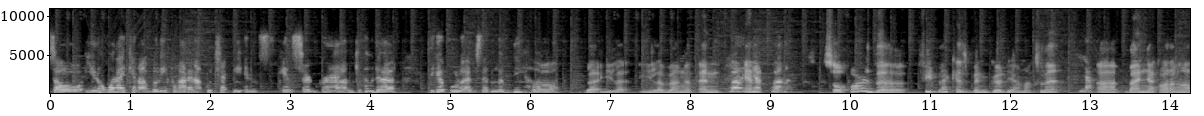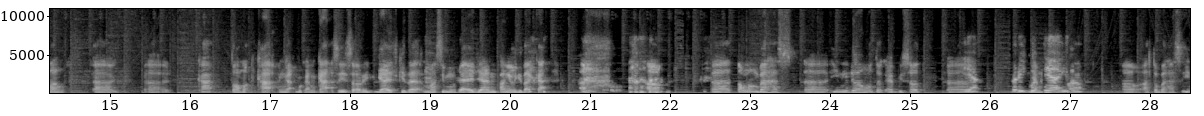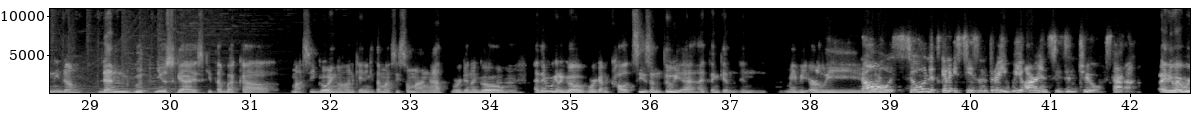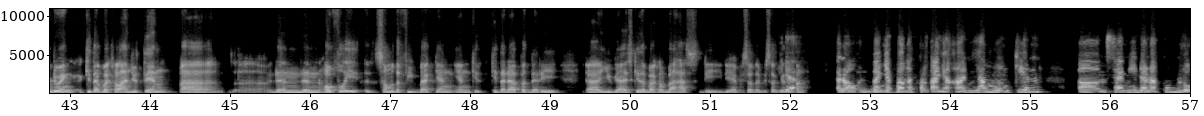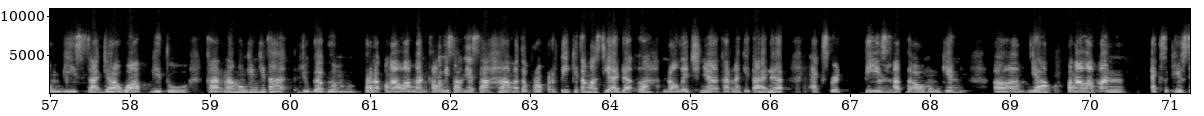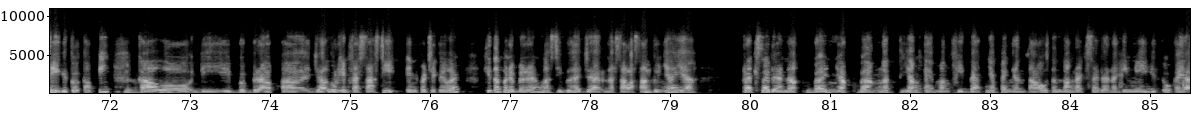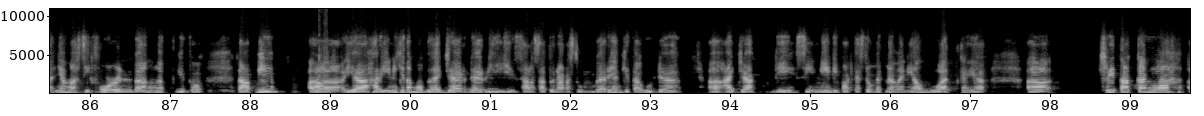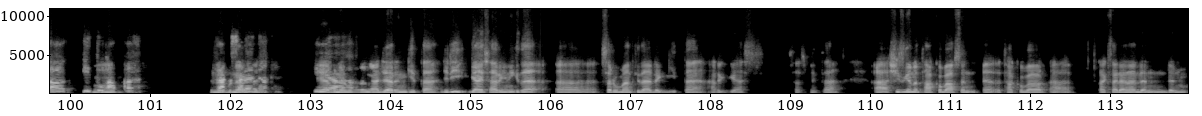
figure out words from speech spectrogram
So, you know what I cannot believe kemarin aku cek di Instagram, kita udah 30 episode lebih loh. Gila, gila, gila banget. And banyak and banget. So far the feedback has been good ya. Maksudnya yeah. uh, banyak orang-orang uh, uh, kak, tolong kak, nggak bukan kak sih, sorry guys, kita masih muda ya, jangan panggil kita kak. um, uh, tolong bahas uh, ini dong untuk episode uh, yeah, berikutnya gitu uh, atau bahas ini dong. Dan good news guys, kita bakal masih going on. Kayaknya kita masih semangat. We're gonna go. Mm -hmm. I think we're gonna go. We're gonna call it season two ya. Yeah? I think in in maybe early. No, 20... soon it's gonna be season three. We are in season two sekarang. Anyway, we're doing kita bakal lanjutin uh, uh, dan dan hopefully some of the feedback yang yang kita dapat dari uh, you guys kita bakal bahas di di episode episode yeah. ke depan. No, banyak banget pertanyaan yang mungkin um, Sammy dan aku belum bisa jawab gitu karena mungkin kita juga belum pernah pengalaman kalau misalnya saham atau properti kita masih ada lah knowledge-nya karena kita mm -hmm. ada expertise right. atau mungkin um, ya pengalaman eksekusi gitu tapi yeah. kalau di beberapa jalur investasi in particular kita benar-benar masih belajar nah salah mm. satunya hmm. ya reksadana banyak banget yang emang feedbacknya pengen tahu tentang reksadana ini gitu kayaknya masih foreign banget gitu tapi uh, ya hari ini kita mau belajar dari salah satu narasumber yang kita udah uh, ajak di sini di podcast dompet milenial buat kayak uh, ceritakanlah uh, itu hmm. apa reksadana Ya, yeah. benar-benar ngajarin kita. Jadi guys, hari ini kita uh, seru banget kita ada Gita Argas Sasmita uh, she's gonna talk about and uh, talk about uh, reksadana dan dan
